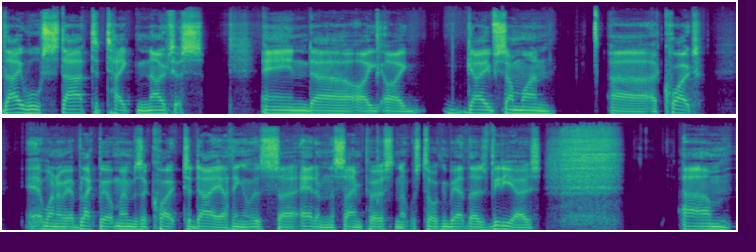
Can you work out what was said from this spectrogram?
they will start to take notice. And uh, I, I, gave someone uh, a quote, uh, one of our black belt members, a quote today. I think it was uh, Adam, the same person that was talking about those videos. Um,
